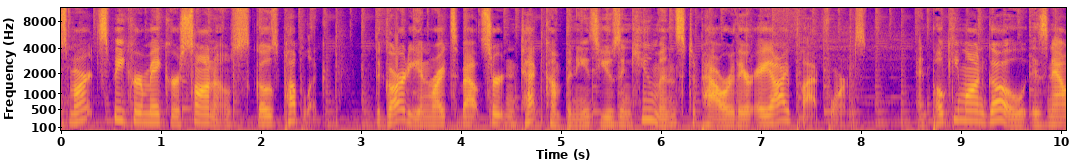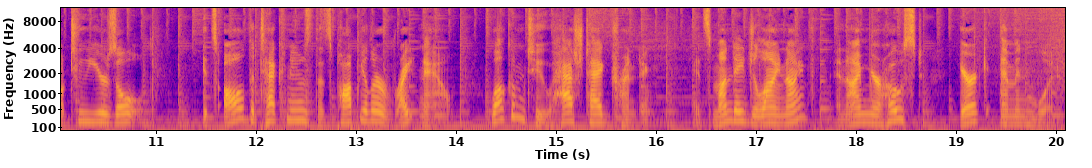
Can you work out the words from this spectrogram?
Smart speaker maker Sonos goes public. The Guardian writes about certain tech companies using humans to power their AI platforms. And Pokemon Go is now two years old. It's all the tech news that's popular right now. Welcome to Hashtag Trending. It's Monday, July 9th, and I'm your host, Eric Emin Wood.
